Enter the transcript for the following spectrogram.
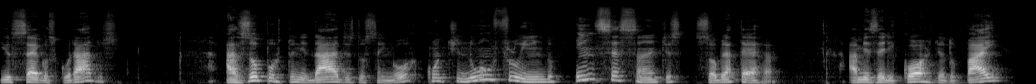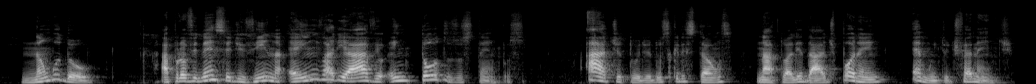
e os cegos curados? As oportunidades do Senhor continuam fluindo incessantes sobre a terra. A misericórdia do Pai não mudou. A providência divina é invariável em todos os tempos. A atitude dos cristãos na atualidade, porém, é muito diferente.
